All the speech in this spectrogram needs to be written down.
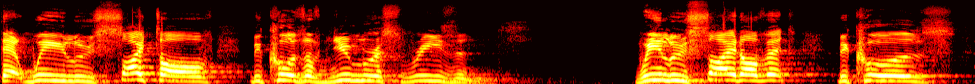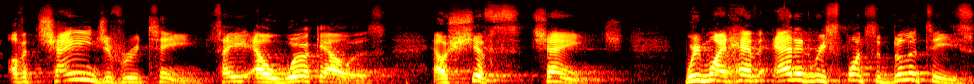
that we lose sight of because of numerous reasons. We lose sight of it because of a change of routine. Say our work hours, our shifts change. We might have added responsibilities.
